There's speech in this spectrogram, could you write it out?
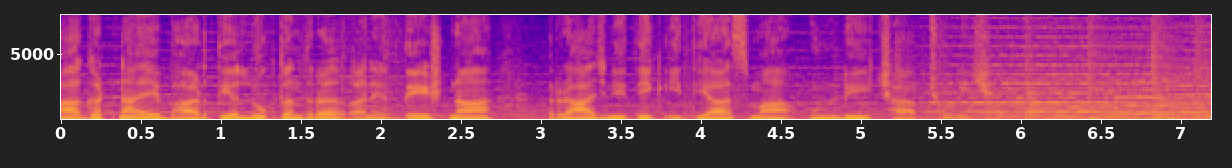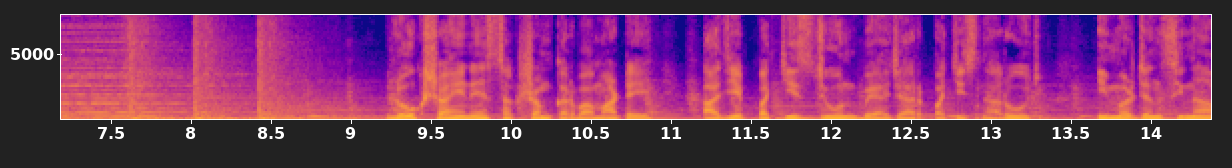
આ ઘટનાએ ભારતીય લોકતંત્ર અને દેશના રાજનીતિક ઇતિહાસમાં ઊંડી છાપ છોડી છે. લોકશાહીને સક્ષમ કરવા માટે આજે પચીસ જૂન બે હજાર પચીસના રોજ ઇમરજન્સીના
